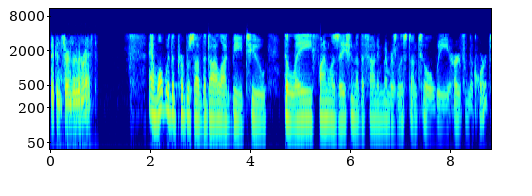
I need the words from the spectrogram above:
the concerns that have been raised. And what would the purpose of the dialogue be to delay finalization of the founding members list until we heard from the court?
